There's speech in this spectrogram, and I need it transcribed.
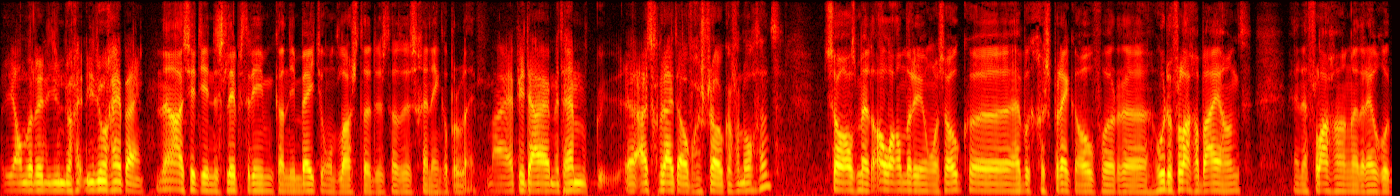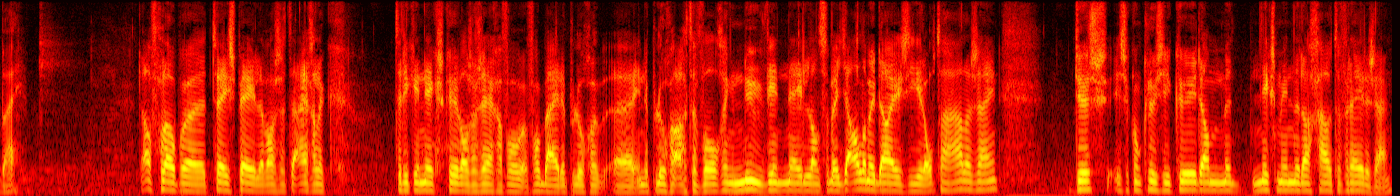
Die anderen die doen, die doen geen pijn? Nou, zit hij in de slipstream, kan hij een beetje ontlasten. Dus dat is geen enkel probleem. Maar heb je daar met hem uitgebreid over gesproken vanochtend? Zoals met alle andere jongens ook heb ik gesprekken over hoe de vlag erbij hangt. En de vlag hangen er heel goed bij. De afgelopen twee spelen was het eigenlijk drie keer niks, kun je wel zo zeggen, voor, voor beide ploegen uh, in de ploegenachtervolging. Nu wint Nederland zo'n beetje alle medailles die hier op te halen zijn. Dus is de conclusie, kun je dan met niks minder dan goud tevreden zijn?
